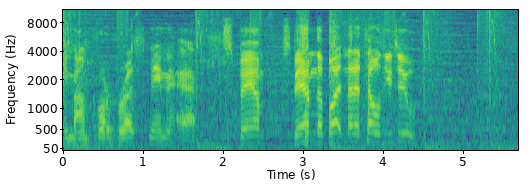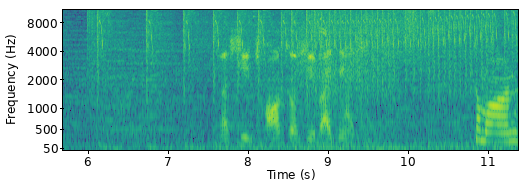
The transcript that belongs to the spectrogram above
Inbound for breast, spam it X. Spam. Spam the button that it tells you to. Let's see, talk, let's see if I can actually. Come on.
